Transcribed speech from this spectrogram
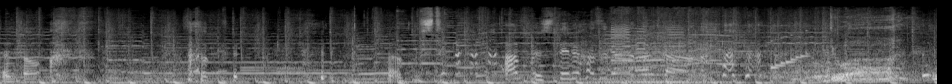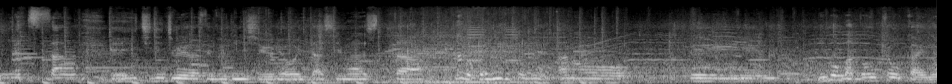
ちゃんとアップアップしてアップしてるはずがなんか。うわさん、えー、1日目が無事に終了いたしました。なんかこれ見るとねあのー、えー、日本バトン協会の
